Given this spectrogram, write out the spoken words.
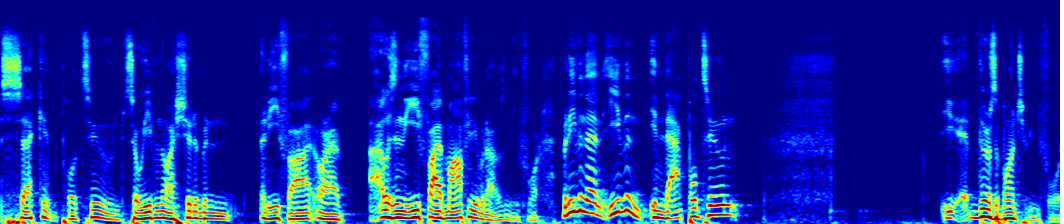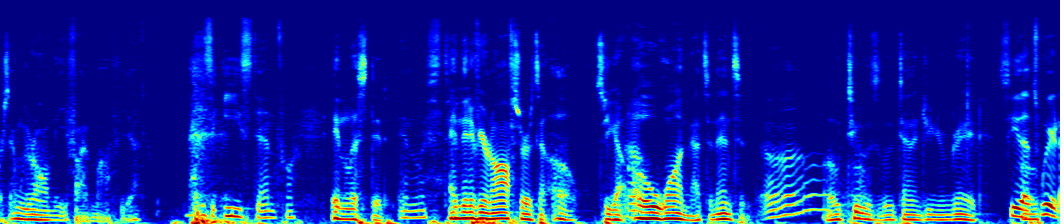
second platoon. So even though I should have been an E5, or I, I was in the E5 Mafia, but I was an E4. But even then, even in that platoon, There's a bunch of E4s, and we were all in the E5 Mafia, What does E stand for? enlisted. Enlisted. And then if you're an officer, it's an O. So you got Oh. O1, that's an ensign. oh. O2 is a lieutenant junior grade. See, that's weird.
